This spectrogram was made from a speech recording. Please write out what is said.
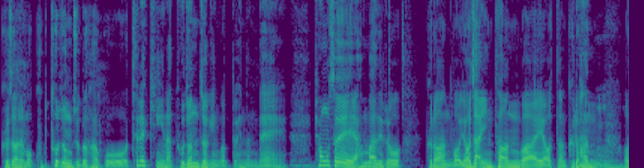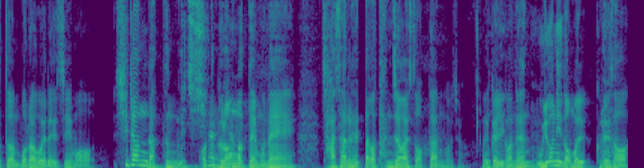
그 전에 뭐 국토종주도 하고 트래킹이나 도전적인 것도 했는데 평소에 한마디로 그런 뭐 여자 인턴과의 어떤 그런 음. 어떤 뭐라고 해야 되지 뭐 시련 같은 그치, 어떤. 그런 것 때문에 자살을 했다고 단정할 수 없다는 거죠. 그러니까 음. 이거는 우연히 넘어 그래서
